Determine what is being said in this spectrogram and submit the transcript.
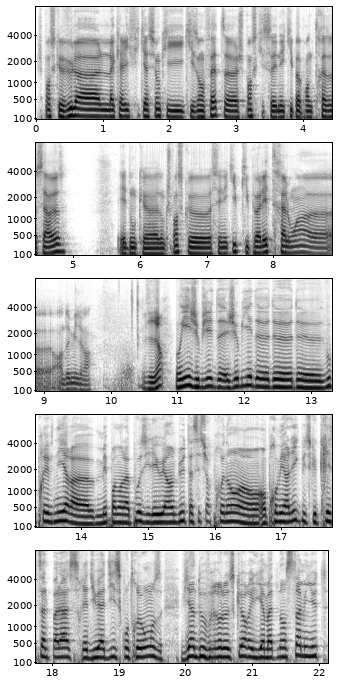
je pense que vu la, qualification qu'ils ont faite, euh, je pense que c'est une équipe à prendre très au sérieux. Et donc, donc je pense que c'est une équipe qui peut aller très loin en 2020. Oui, j'ai oublié de, vous prévenir, euh, mais pendant la pause, il y a eu un but assez surprenant en, première ligue, puisque Crystal Palace, réduit à 10 contre 11, vient d'ouvrir le score il y a maintenant 5 minutes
